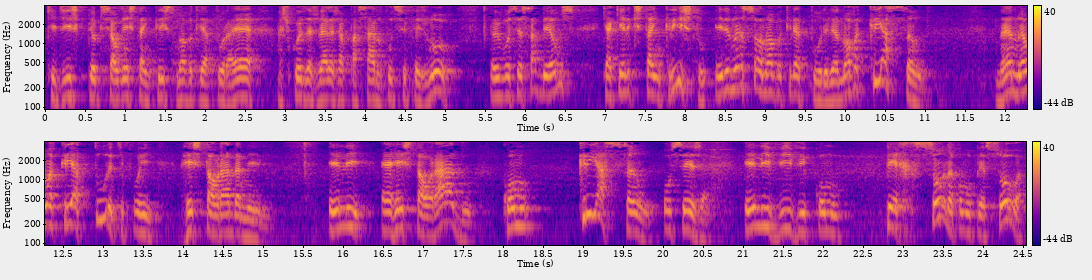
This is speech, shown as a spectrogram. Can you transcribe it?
que diz que pelo que se alguém está em Cristo, nova criatura é, as coisas velhas já passaram, tudo se fez novo. Eu e você sabemos que aquele que está em Cristo, ele não é só nova criatura, ele é nova criação né? não é uma criatura que foi restaurada nele. Ele é restaurado como criação, ou seja, ele vive como persona, como pessoa,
